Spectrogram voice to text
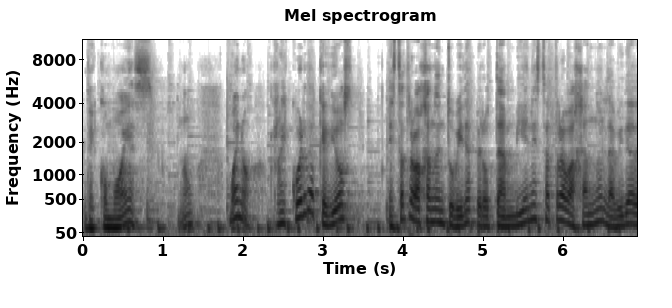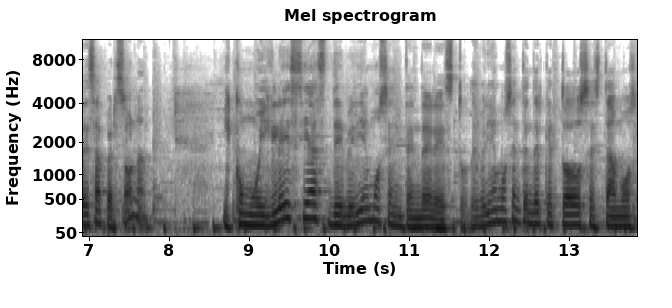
de, cómo es, ¿no? Bueno, recuerda que Dios está trabajando en tu vida, pero también está trabajando en la vida de esa persona. Y como iglesias deberíamos entender esto, deberíamos entender que todos estamos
